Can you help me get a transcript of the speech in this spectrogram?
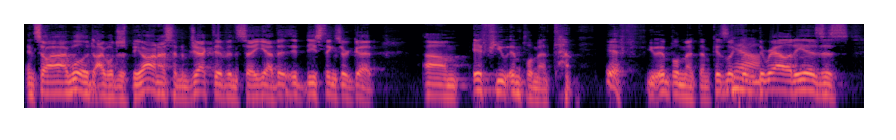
And so I will I will just be honest and objective and say, yeah, th- these things are good um, if you implement them. If you implement them, because like yeah. the, the, reality is, is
